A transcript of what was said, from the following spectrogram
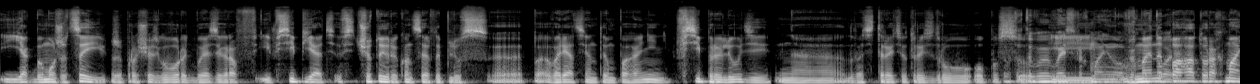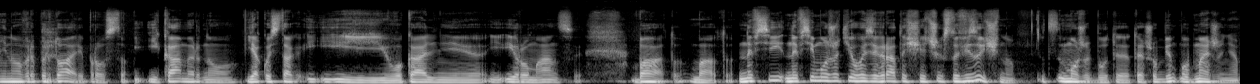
і якби може цей вже про щось говорить, бо я зіграв і всі п'ять, чотири концерти, плюс е, варіації антим Паганіні, всі прелюдії 23-32 опусу. Тобто і весь Рахманінов в мене багато Рахманіного в репертуарі просто і, і камерно, якось так, і і, вокальні, і і романси. Багато, багато. Не всі не всі можуть його зіграти ще чисто фізично. Це можуть бути теж обмеження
